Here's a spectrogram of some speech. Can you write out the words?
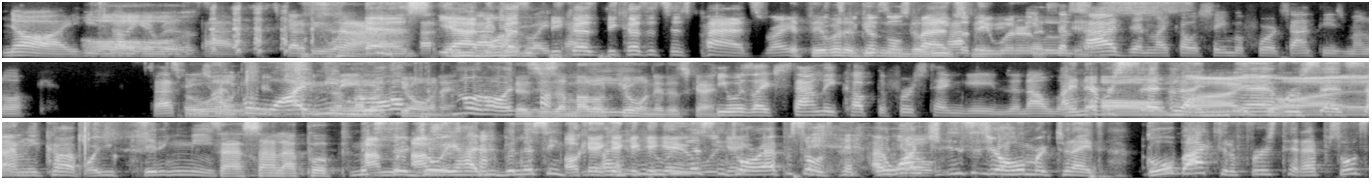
No, he's gotta get rid of Oh. the pads. It's gotta be white. Yes, be yeah, because and because pads. because it's his pads, right? If they It's would've because those the pads Leafs, that they would have it's the pads, and like I was saying before, it's Anthony's Malok. That's oh, what he's Oh, fucking But okay. why He's a me? Malocchione. No, no, Because he's a not me. malocchione, this guy. He was like Stanley Cup the first ten games, and now I look. never Oh said I my never said Stanley Cup. Are you kidding me? Ça sent la poupe. Mr. I'm- I'm- Joey, have you been listening to, Okay, have okay, okay, okay, re-listening okay. to our episodes? I want Yo. you, this is your homework tonight. Go back to the first 10 episodes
